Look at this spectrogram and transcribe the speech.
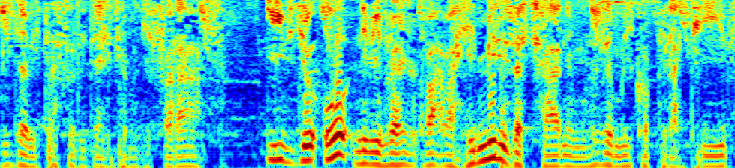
bijya bita solidarite mu gifaransa ivyo o ni ibintu bahimiriza cyane muze muri koperative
